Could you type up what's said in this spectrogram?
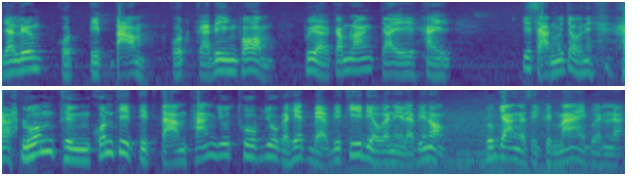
อย่าลืมกดติดตาม กดกระดิ่งพร้อม เพื่อกำลังใจให้อีสานมือเจ้านี่รวมถึงคนที่ติดตามทั้ง YouTube อยู่กับเฮ็ดแบบวิธีเดียวกันนี่แหละพี่น้อง ทุกอย่างก็สิขึ้นมาให้เบิ่นแหละ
